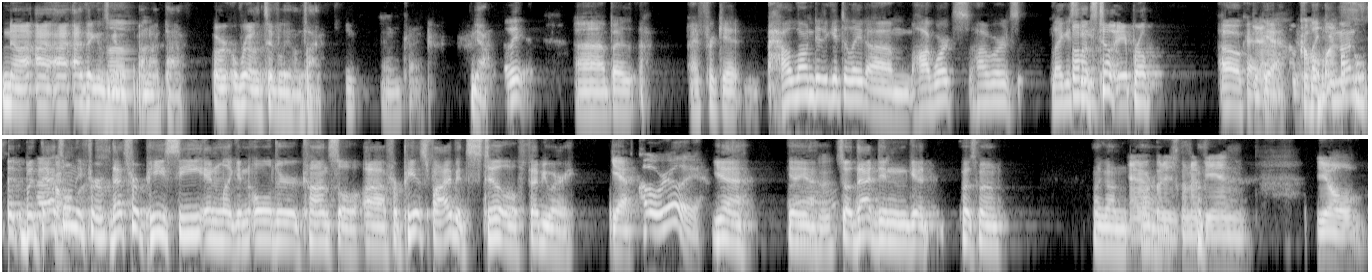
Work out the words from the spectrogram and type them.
No, I I, I think it's going to Um, come on time or relatively on time. okay, Yeah. Uh, but I forget how long did it get delayed? Um, Hogwarts, Hogwarts Legacy. Oh, it's till April. Oh, okay, Yeah, Yeah. a couple Like two months. months? But, but that's couple only for that's for PC and like an older console. Uh, for PS5, it's still February. yeah. Oh, really? Yeah, yeah, yeah. Mhm. So that didn't get postponed. Like on Everybody's gonna be in. Yo,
